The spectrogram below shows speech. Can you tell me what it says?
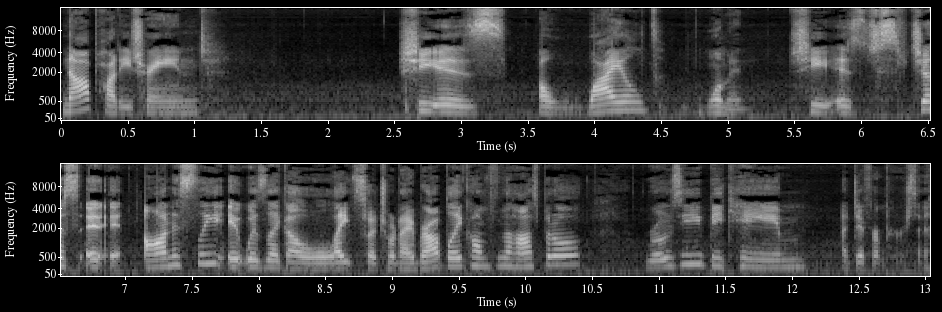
Not potty trained. She is a wild woman. She is just, it, it, honestly, it was like a light switch. When I brought Blake home from the hospital, Rosie became a different person.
